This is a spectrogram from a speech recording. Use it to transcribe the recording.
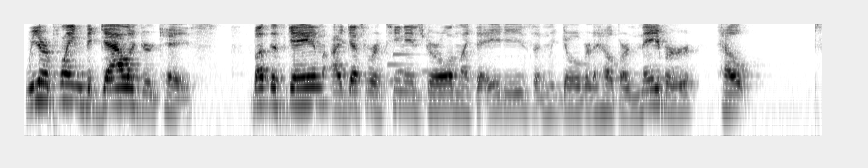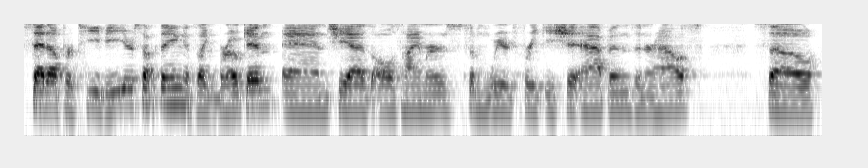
We are playing the Gallagher case. But this game, I guess we're a teenage girl in like the 80s and we go over to help our neighbor help set up her TV or something. It's like broken and she has Alzheimer's. Some weird freaky shit happens in her house. So,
